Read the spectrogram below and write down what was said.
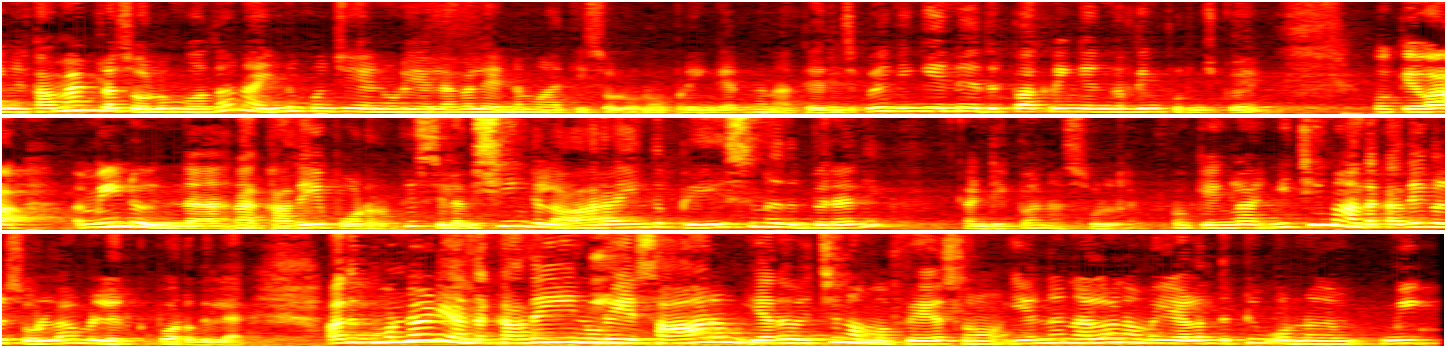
நீங்கள் கமெண்ட்டில் சொல்லும்போது தான் நான் இன்னும் கொஞ்சம் என்னுடைய லெவலில் என்ன மாற்றி சொல்லணும் அப்படிங்கிறத நான் தெரிஞ்சுக்குவேன். நீங்கள் என்ன எதிர்பார்க்குறீங்கிறதையும் புரிஞ்சுக்குவேன். ஓகேவா மீண்டும் இந்த நான் கதையை போடுறதுக்கு சில விஷயங்கள் ஆராய்ந்து பேசினது பிறகு கண்டிப்பாக நான் சொல்கிறேன் ஓகேங்களா? நிச்சயமாக அந்த கதைகள் சொல்லாமல் இருக்க போகிறதில்ல அதுக்கு முன்னாடி அந்த கதையினுடைய சாரம் எதை வச்சு நம்ம பேசுகிறோம் என்னென்னலாம் நம்ம இழந்துட்டு ஒன்று மீட்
